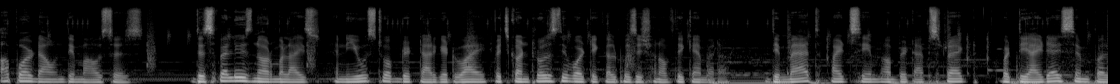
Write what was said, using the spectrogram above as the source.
up or down the mouse is. This value is normalized and used to update target y which controls the vertical position of the camera. The math might seem a bit abstract, but the idea is simple.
